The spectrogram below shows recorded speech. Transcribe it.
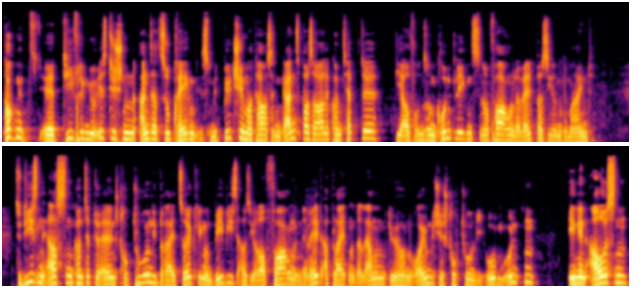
kognitiv-linguistischen Ansatz so prägend ist. Mit Bildschemata sind ganz basale Konzepte, die auf unseren grundlegendsten Erfahrungen der Welt basieren, gemeint. Zu diesen ersten konzeptuellen Strukturen, die bereits Säuglinge und Babys aus ihrer Erfahrung in der Welt ableiten und erlernen, gehören räumliche Strukturen wie oben, unten, innen, außen,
